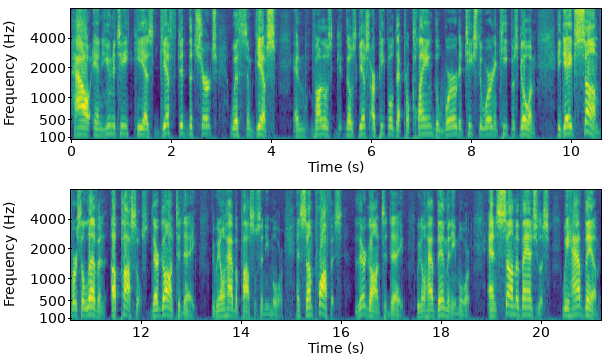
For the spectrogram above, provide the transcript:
how in unity he has gifted the church with some gifts. And one of those, those gifts are people that proclaim the word and teach the word and keep us going. He gave some, verse 11, apostles. They're gone today. We don't have apostles anymore. And some prophets, they're gone today. We don't have them anymore. And some evangelists, we have them.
